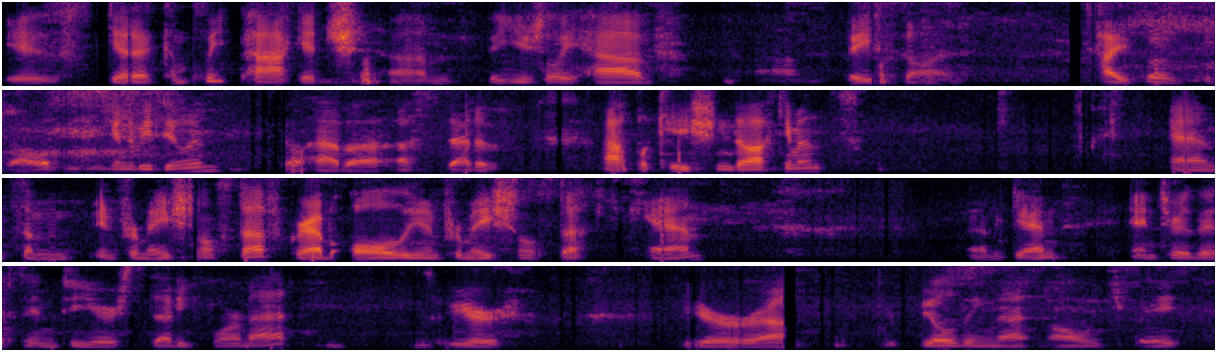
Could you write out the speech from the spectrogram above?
Is get a complete package. Um, they usually have, um, based on type of development you're going to be doing, they'll have a, a set of application documents and some informational stuff. Grab all the informational stuff you can. And again, enter this into your study format. So you're you're uh, you're building that knowledge base,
